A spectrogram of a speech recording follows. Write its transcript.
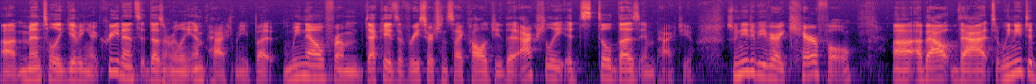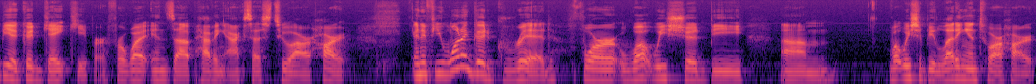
uh, mentally giving it credence, it doesn't really impact me. But we know from decades of research in psychology that actually it still does impact you. So we need to be very careful uh, about that. We need to be a good gatekeeper for what ends up having access to our heart. And if you want a good grid for what we should be, um, what we should be letting into our heart,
